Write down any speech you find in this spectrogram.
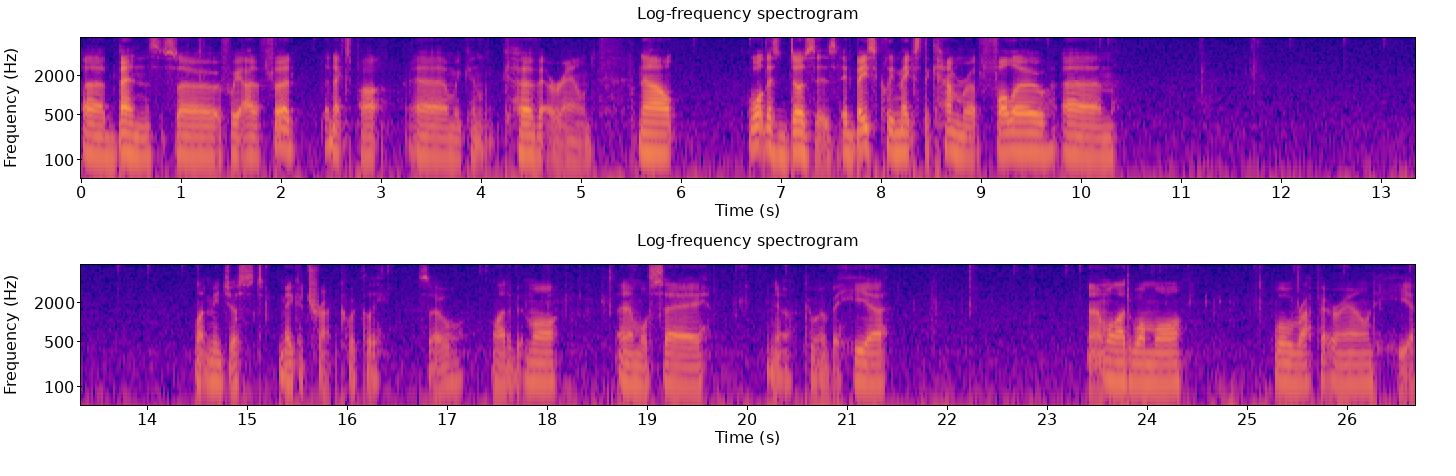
uh, bends, so if we add a third, the next part, um, we can curve it around. Now, what this does is it basically makes the camera follow um, let me just make a track quickly. So we'll add a bit more, and then we'll say, you know, come over here, and we'll add one more. We'll wrap it around here,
